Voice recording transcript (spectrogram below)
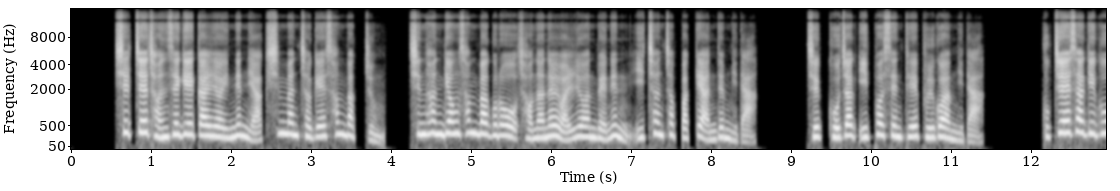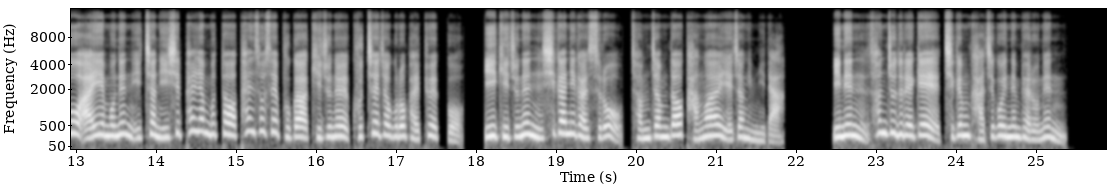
실제 전 세계에 깔려 있는 약 10만 척의 선박 중 친환경 선박으로 전환을 완료한 배는 2천 척밖에 안 됩니다. 즉 고작 2%에 불과합니다. 국제회사기구 IMO는 2028년부터 탄소세 부과 기준을 구체적으로 발표했고 이 기준은 시간이 갈수록 점점 더 강화할 예정입니다. 이는 선주들에게 지금 가지고 있는 배로는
